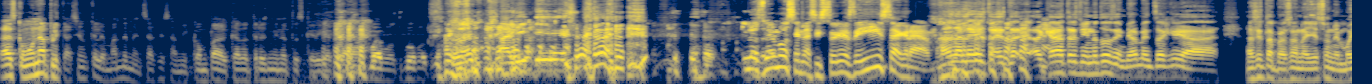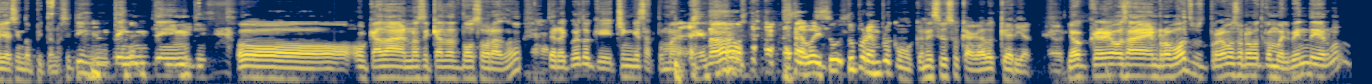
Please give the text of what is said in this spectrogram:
¿sabes? Como una aplicación que le mande mensajes a mi compa cada tres minutos que diga huevos, huevos. Ahí que... Los vemos en las historias de Instagram. Ándale, esta- esta- a cada tres minutos de enviar mensaje a, a cierta persona y es un emoji haciendo pito, no sé, ting, ting, ting, ting. O, o cada, no sé, cada dos horas, ¿no? Te recuerdo que chingues a tu madre, ¿no? O sea, güey, tú, tú, por ejemplo, como con ese uso cagado, ¿qué harías? Yo creo, o sea, en robots, pues programas un robot como el Bender, ¿no?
